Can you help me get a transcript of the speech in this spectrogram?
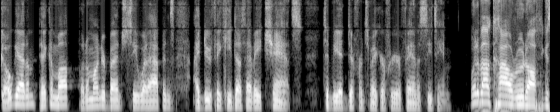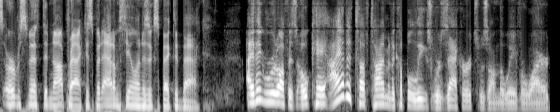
go get him, pick him up, put him on your bench, see what happens. I do think he does have a chance to be a difference maker for your fantasy team. What about Kyle Rudolph? Because Irv Smith did not practice, but Adam Thielen is expected back. I think Rudolph is okay. I had a tough time in a couple leagues where Zach Ertz was on the waiver wire,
